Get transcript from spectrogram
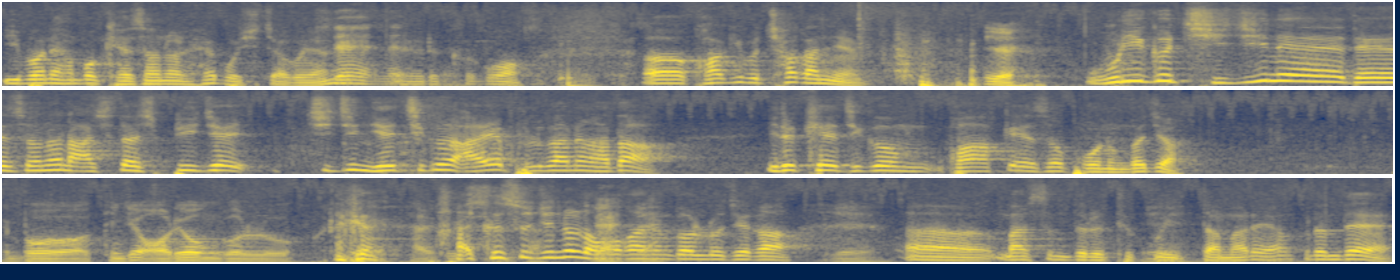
이번에 한번 개선을 해보시자고요. 네, 네. 이렇게 하고 어, 과기부 차관님, 예. 우리 그 지진에 대해서는 아시다시피 이제 지진 예측은 아예 불가능하다 이렇게 지금 과학계에서 보는 거죠. 뭐 굉장히 어려운 걸로 그렇게 알고 아, 있습니다. 그 수준을 네, 넘어가는 걸로 제가 예. 어, 말씀들을 듣고 예. 있단 말이에요. 그런데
